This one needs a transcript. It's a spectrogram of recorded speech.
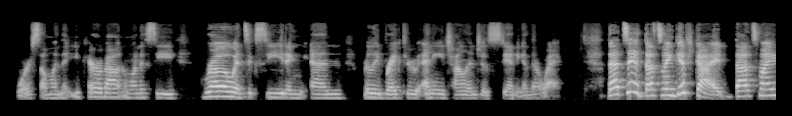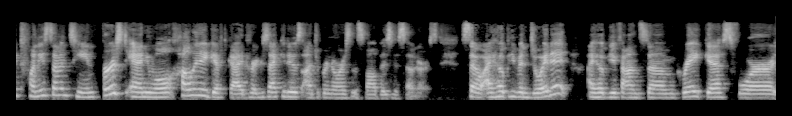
for someone that you care about and want to see grow and succeed and, and really break through any challenges standing in their way. That's it. That's my gift guide. That's my 2017 first annual holiday gift guide for executives, entrepreneurs, and small business owners. So I hope you've enjoyed it. I hope you found some great gifts for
